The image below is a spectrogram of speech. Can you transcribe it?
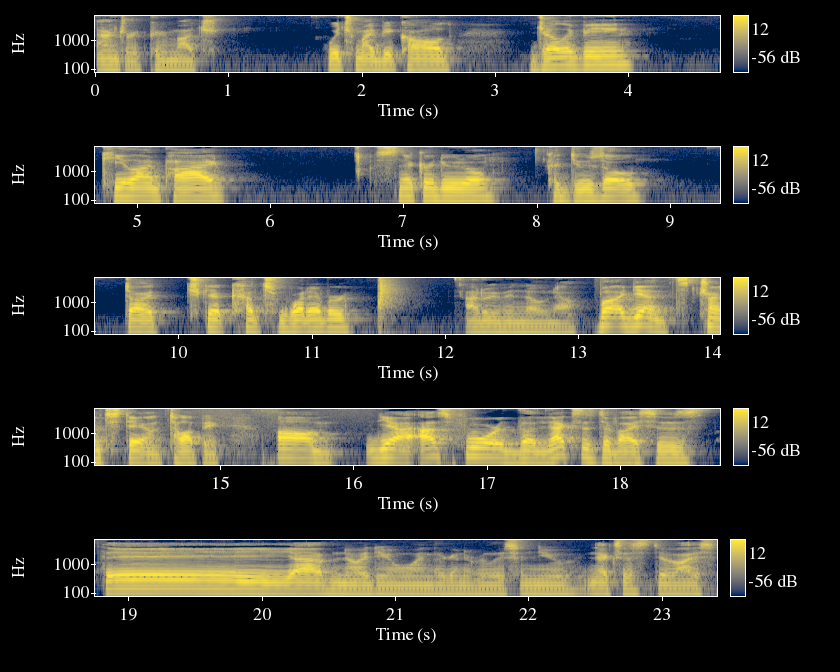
Android pretty much which might be called Jelly Bean, Key Lime Pie, Snickerdoodle, Caduzo, Cuts, whatever. I don't even know now. But again, trying to stay on topic. Um, yeah, as for the Nexus devices, they I have no idea when they're gonna release a new Nexus device.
